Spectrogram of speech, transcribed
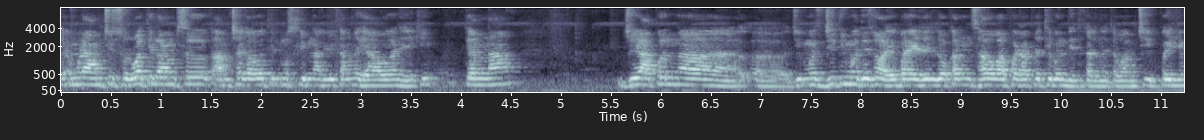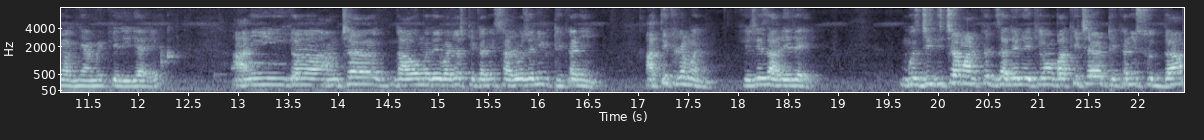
त्यामुळे आमची सुरुवातीला आमचं आमच्या गावातील मुस्लिम नागरिकांना हे आव्हान आहे की त्यांना जे आपण जी मस्जिदीमध्ये जो आहे बाहेरील लोकांचा वापर हा प्रतिबंधित करण्यात यावा. आमची पहिली मागणी आम्ही केलेली आहे. आणि आमच्या गावामध्ये बऱ्याच ठिकाणी सार्वजनिक ठिकाणी अतिक्रमण हे जे झालेले आहे मस्जिदीच्या मार्फत झालेले किंवा बाकीच्या ठिकाणी सुद्धा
